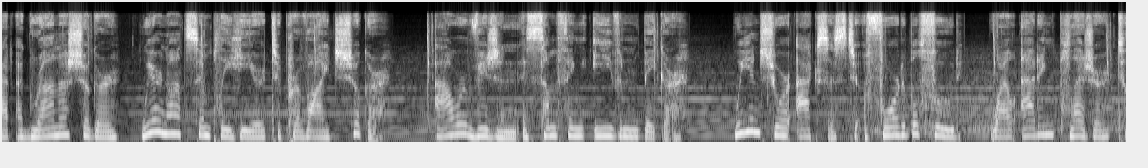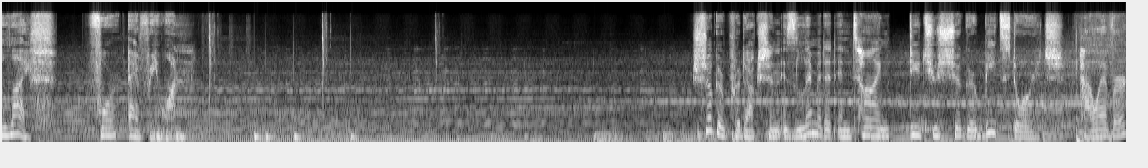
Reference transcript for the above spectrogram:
At Agrana Sugar, we're not simply here to provide sugar. Our vision is something even bigger. We ensure access to affordable food while adding pleasure to life for everyone. Sugar production is limited in time due to sugar beet storage. However,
